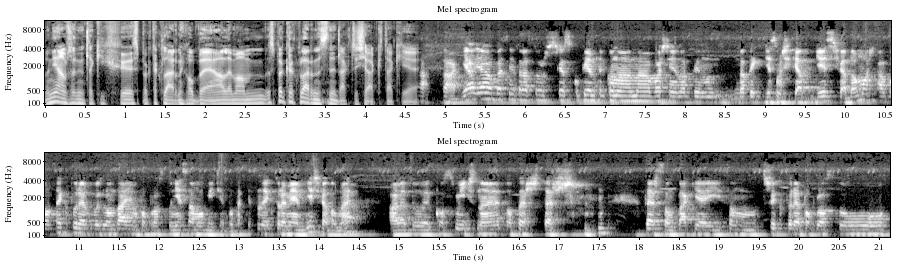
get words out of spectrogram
No nie mam żadnych takich e, spektakularnych OB, ale mam spektakularne sny, tak czy siak, takie. Tak, tak. Ja, ja obecnie teraz już się skupiłem tylko na, na właśnie na tym, na tych, gdzie, są świad gdzie jest świadomość, albo te, które wyglądają po prostu niesamowicie, bo takie sny, które miałem nieświadome, ale były kosmiczne, to też, też, też są takie i są trzy, które po prostu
